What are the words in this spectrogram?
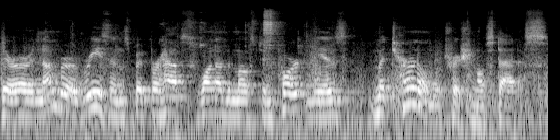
there are a number of reasons, but perhaps one of the most important is maternal nutritional status.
